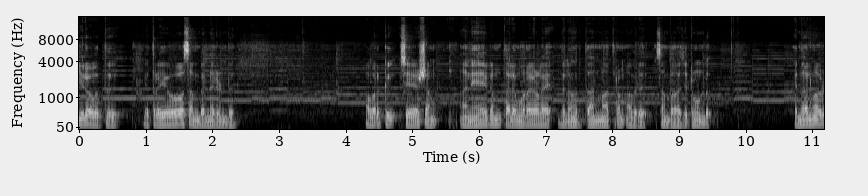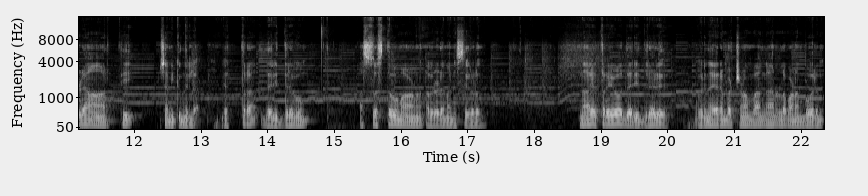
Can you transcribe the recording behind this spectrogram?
ഈ ലോകത്ത് എത്രയോ സമ്പന്നരുണ്ട്. അവർക്ക് ശേഷം അനേകം തലമുറകളെ നിലനിർത്താൻ മാത്രം അവർ സമ്പാദിച്ചിട്ടുമുണ്ട്. എന്നാലും അവരുടെ ആർത്തി ശമിക്കുന്നില്ല. എത്ര ദരിദ്രവും അസ്വസ്ഥവുമാണ് അവരുടെ മനസ്സുകൾ എന്നാൽ എത്രയോ ദരിദ്രർ ഒരു നേരം ഭക്ഷണം വാങ്ങാനുള്ള പണം പോലും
